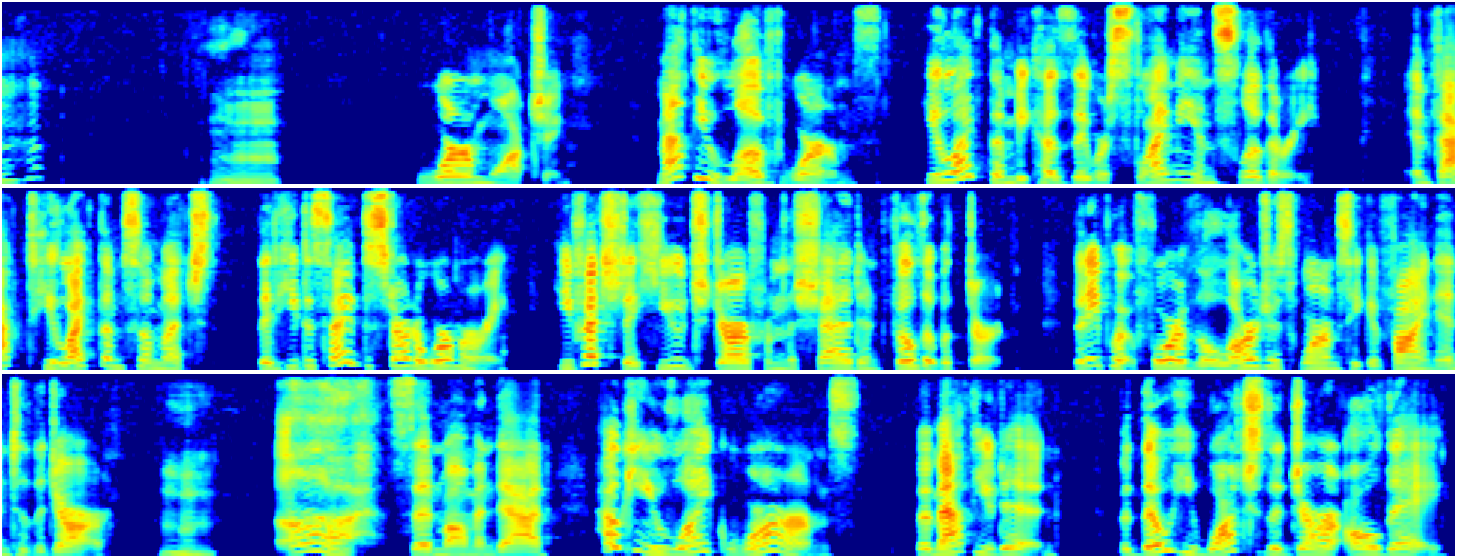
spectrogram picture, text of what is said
Mm-hmm. Hmm. Worm watching. Matthew loved worms. He liked them because they were slimy and slithery. In fact, he liked them so much that he decided to start a wormery. He fetched a huge jar from the shed and filled it with dirt. Then he put four of the largest worms he could find into the jar. Hmm. Ugh, said Mom and Dad. How can you like worms? But Matthew did. But though he watched the jar all day,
